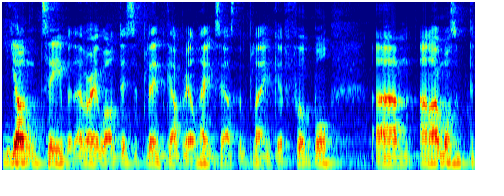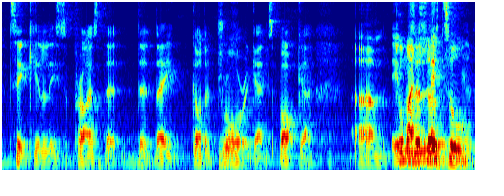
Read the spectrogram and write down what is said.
Young team, but they're very well disciplined. Gabriel has them playing good football, um, and I wasn't particularly surprised that that they got a draw against Boca. Um, it Too was a little,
